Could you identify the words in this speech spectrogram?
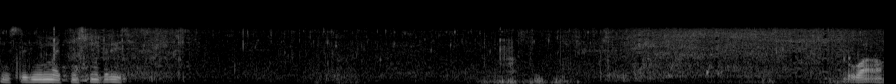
Если внимательно смотреть. Вау.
